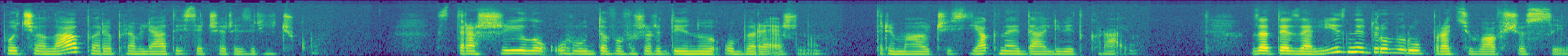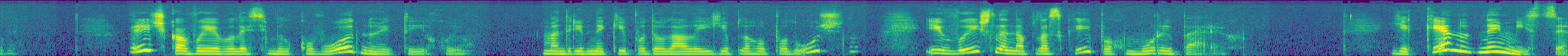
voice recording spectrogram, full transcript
почала переправлятися через річку. Страшило орудував жердиною обережно, тримаючись якнайдалі від краю. Зате залізний дроворуб працював щосили. Річка виявилась мілководною і тихою. Мандрівники подолали її благополучно і вийшли на плаский похмурий берег. Яке нудне місце,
